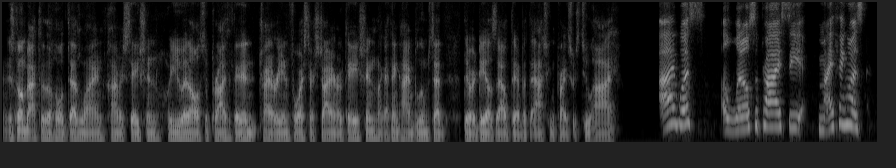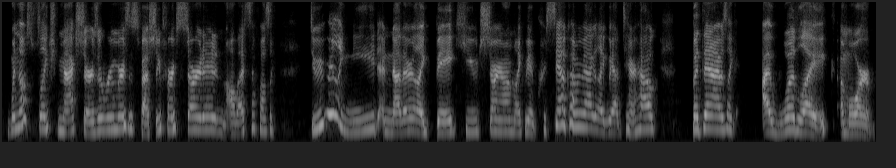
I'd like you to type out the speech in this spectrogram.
And just going back to the whole deadline conversation, were you at all surprised that they didn't try to reinforce their starting rotation? Like I think Chaim Bloom said there were deals out there, but the asking price was too high. I was a little surprised. See, my thing was when those like Max Scherzer rumors especially first started and all that stuff, I was like, do we really need another like big, huge starting arm? Like we have Chris Sale coming back, like we have Tanner Houck. But then I was like, I would like a more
